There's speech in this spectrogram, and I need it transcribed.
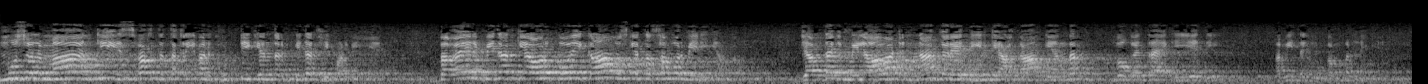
مسلمان کی اس وقت تقریباً گھٹی کے اندر بدت ہی پڑ گئی ہے۔ بغیر بدت کے اور کوئی کام اس کے تصور میں نہیں آتا۔ جب تک ملاوٹ نہ کرے دین کے احکام کے اندر، وہ کہتا ہے کہ یہ دین ابھی تک مکمل نہیں ہے۔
